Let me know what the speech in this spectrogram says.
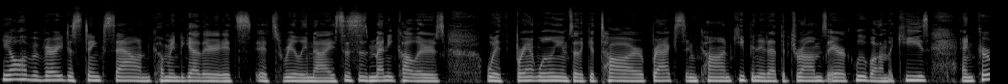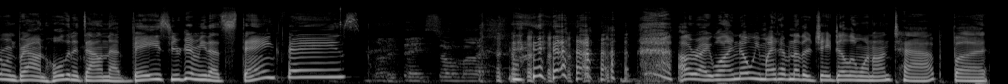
You all have a very distinct sound coming together. It's it's really nice. This is Many Colors with Brant Williams at the guitar, Braxton Kahn keeping it at the drums, Eric Luba on the keys, and Kirwan Brown holding it down that bass. You're giving me that stank face. Thanks so much. All right. Well, I know we might have another J Dilla one on tap, but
